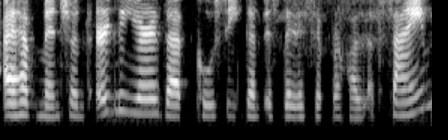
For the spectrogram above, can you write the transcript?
I have mentioned earlier that cosecant is the reciprocal of sine.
